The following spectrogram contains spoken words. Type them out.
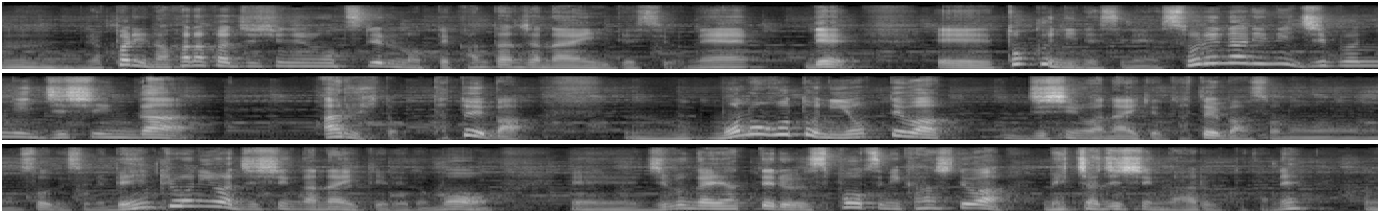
うん、やっぱりなかなか自信をつけるのって簡単じゃないですよね。で、えー特にですねそれなりに自分に自信がある人例えば、うん物事によっては自信はないけど例えばそのそうですね。勉強には自信がないけれども、えー自分がやってるスポーツに関してはめっちゃ自信があるとかね、うん。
